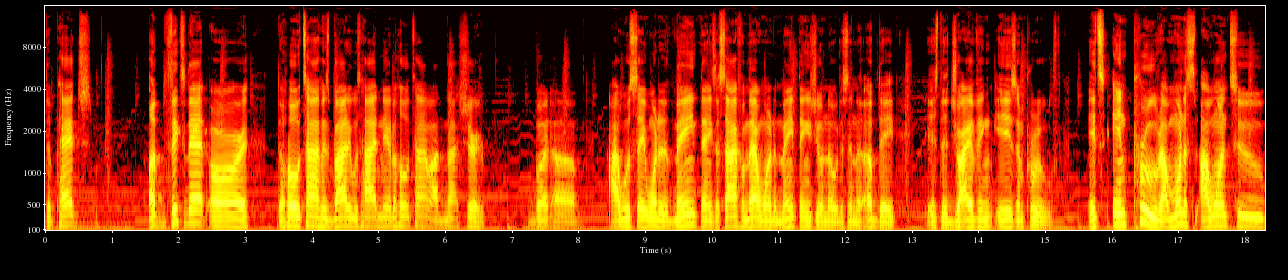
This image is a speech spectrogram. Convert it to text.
the patch up fixed that or the whole time his body was hiding there the whole time. I'm not sure, but uh, I will say one of the main things. Aside from that, one of the main things you'll notice in the update is the driving is improved. It's improved. I want to. I want to.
